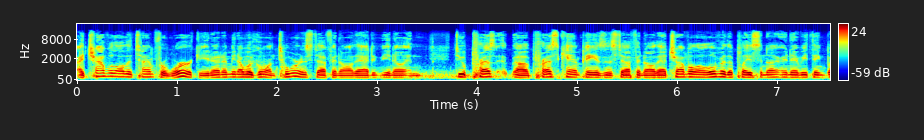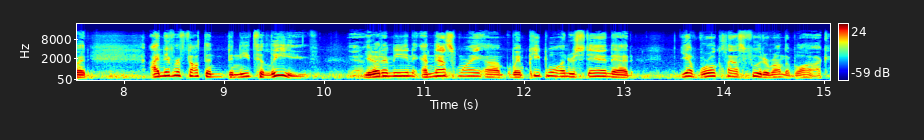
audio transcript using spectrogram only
I traveled all the time for work. You know what I mean? I would go on tour and stuff and all that. You know, and do press uh, press campaigns and stuff and all that. Travel all over the place and, uh, and everything. But I never felt the, the need to leave. Yeah. You know what I mean? And that's why um, when people understand that you have world class food around the block,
